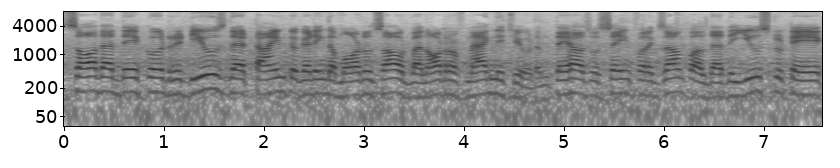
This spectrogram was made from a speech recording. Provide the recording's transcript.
saw that they could reduce their time to getting the models out by an order of magnitude. And Tejas was saying, for example, that they used to take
